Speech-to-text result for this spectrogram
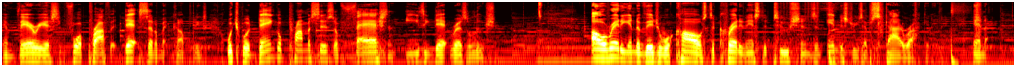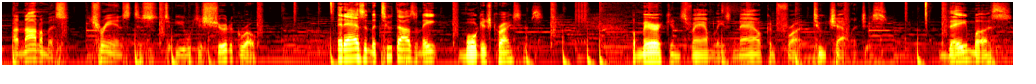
and various for-profit debt settlement companies which will dangle promises of fast and easy debt resolution. Already individual calls to credit institutions and industries have skyrocketed and anonymous trends to, to, which is sure to grow. And as in the 2008 mortgage crisis, Americans' families now confront two challenges. They must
